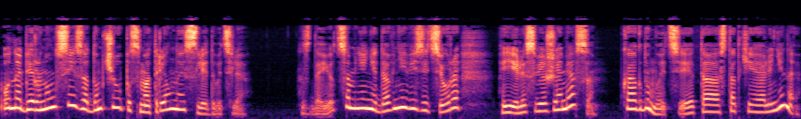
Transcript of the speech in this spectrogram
Он обернулся и задумчиво посмотрел на исследователя. Сдается мне, недавние визитеры ели свежее мясо. «Как думаете, это остатки оленины?»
